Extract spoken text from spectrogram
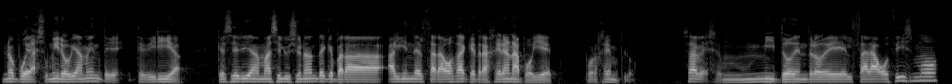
no puede asumir. Obviamente, te diría que sería más ilusionante que para alguien del Zaragoza que trajeran a Poyet, por ejemplo. ¿Sabes? Un mito dentro del zaragocismo,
